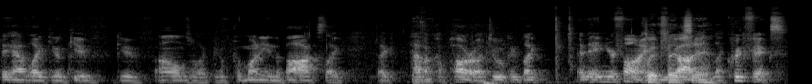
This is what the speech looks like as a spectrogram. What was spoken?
they have like you know give give alms or like you know put money in the box like like have a kapara do a like and, and you're fine Quick you fix, got yeah. it like quick fix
